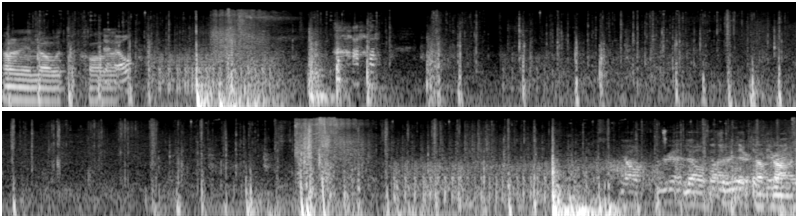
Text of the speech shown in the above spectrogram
I don't even know what to call What the that. hell? Yo, three at the I'm fire. coming.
